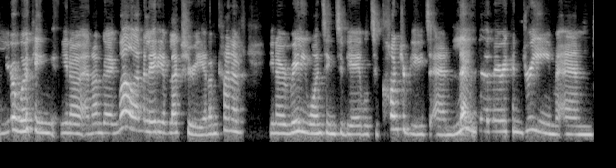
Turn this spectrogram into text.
you're working, you know, and I'm going, well, I'm a lady of luxury, and I'm kind of you know, really wanting to be able to contribute and live the American dream, and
